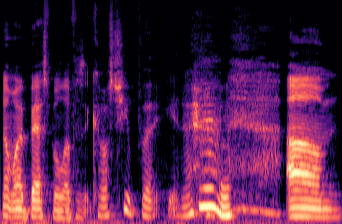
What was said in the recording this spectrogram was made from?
Not my best Maleficent costume, but you know. um,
